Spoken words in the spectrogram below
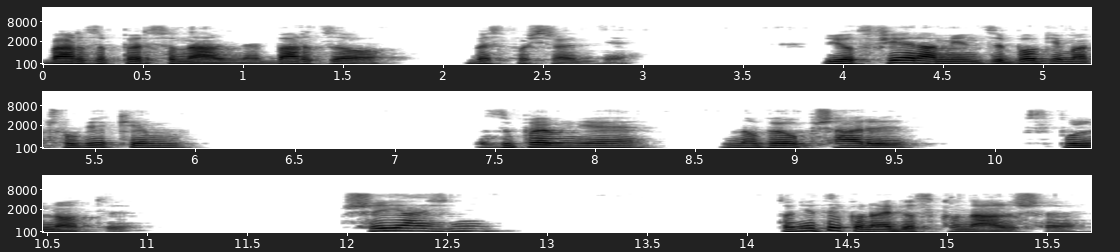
bardzo personalne, bardzo bezpośrednie i otwiera między Bogiem a człowiekiem zupełnie nowe obszary wspólnoty. Przyjaźń to nie tylko najdoskonalsze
